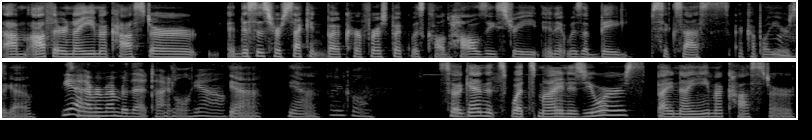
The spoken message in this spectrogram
um, author, Naima Coster, this is her second book. Her first book was called Halsey Street, and it was a big success a couple hmm. years ago. Yeah, so. I remember that title. Yeah. Yeah. Yeah. Very cool. So again, it's What's Mine is Yours by Naima Coster.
